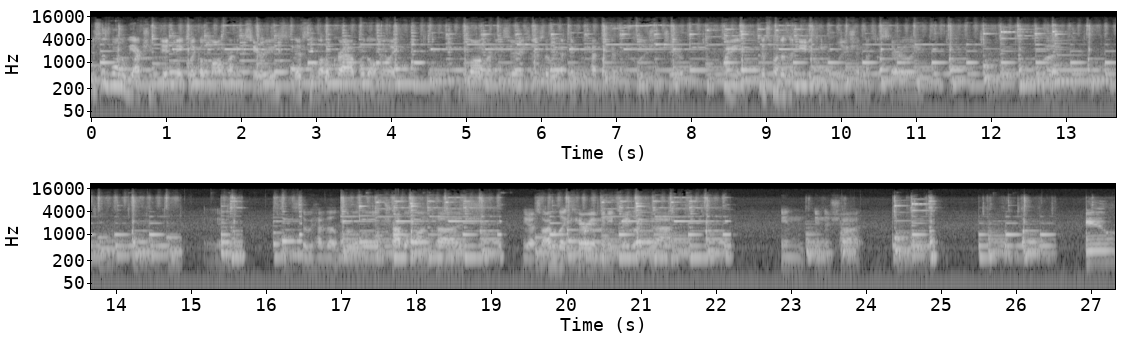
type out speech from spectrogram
This is one that we actually did make like a long running series. This and Little Crab the only like long running series is, that we, I think we had like a conclusion to. I mean, this one doesn't need a conclusion necessarily. But yeah. So we have that little little travel montage. Yeah, so I would like carry a minifig like that in in the shot. New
